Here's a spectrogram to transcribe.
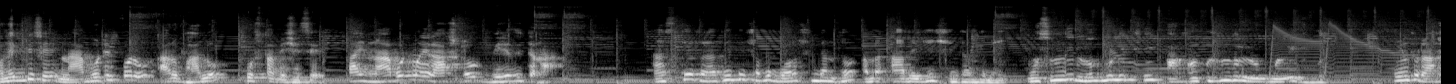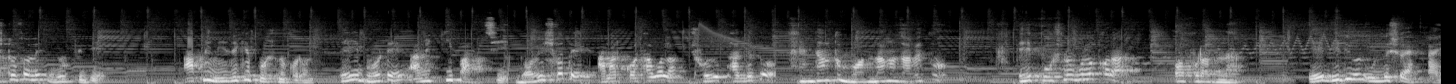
অনেক দেশে না ভোটের পরও আরও ভালো প্রস্তাব এসেছে। তাই না ভোট মানে রাষ্ট্র বিরোধিতা না। আজকের রাজনীতির সবচেয়ে বড় সিদ্ধান্ত আমরা আবেগেই সিদ্ধান্ত নেই। পছন্দের লোক বললে ঠিক আর অপছন্দের লোক বললেই কিন্তু রাষ্ট্র চলে যুক্তি দিয়ে। আপনি নিজেকে প্রশ্ন করুন এই ভোটে আমি কি পাচ্ছি? ভবিষ্যতে আমার কথা বলা সুযোগ থাকবে তো? সিদ্ধান্ত বদলানো যাবে তো? এই প্রশ্নগুলো করা অপরাধ না। এই ভিডিওর উদ্দেশ্য একটাই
